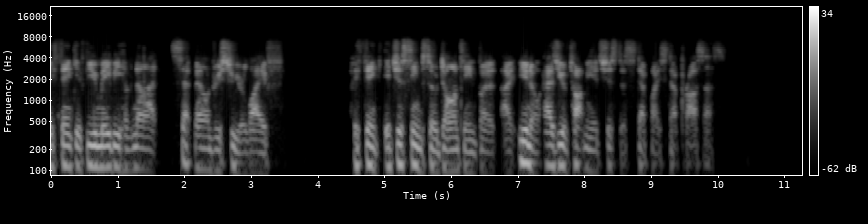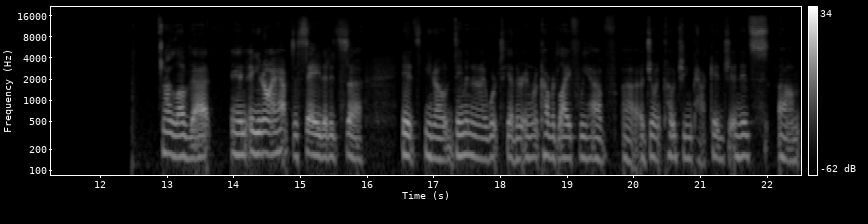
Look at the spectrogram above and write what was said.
I think if you maybe have not set boundaries to your life, I think it just seems so daunting, but I, you know, as you have taught me, it's just a step by step process. I love that. And, and, you know, I have to say that it's, uh, it's, you know, Damon and I work together in Recovered Life. We have uh, a joint coaching package, and it's um,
